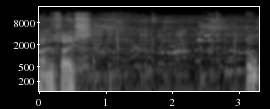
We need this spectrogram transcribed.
Right in the face. Oh,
